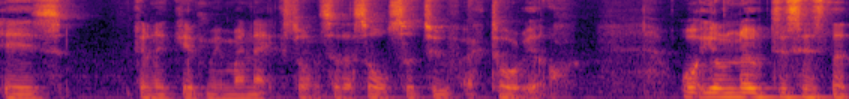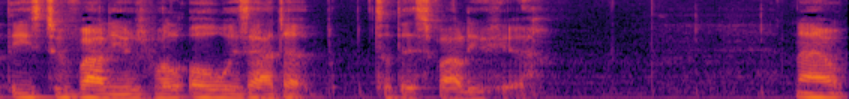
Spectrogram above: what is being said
is going to give me my next one, so that's also 2 factorial. What you'll notice is that these two values will always add up to this value here. Now,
